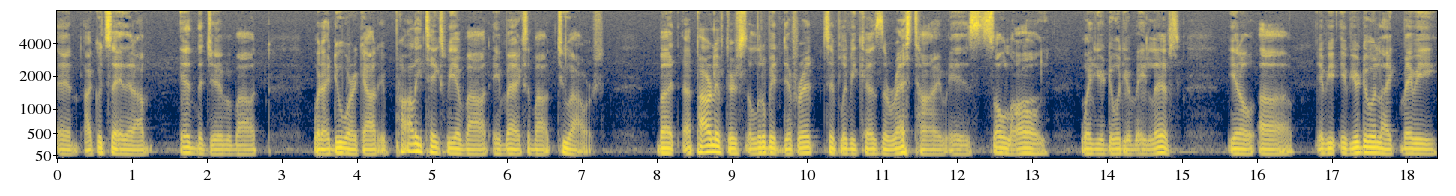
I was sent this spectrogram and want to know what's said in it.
and I could say that I'm in the gym about when I do work out, it probably takes me about a max about two hours. But a powerlifter's a little bit different simply because the rest time is so long when you're doing your main lifts. You know, uh, if you if you're doing like maybe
